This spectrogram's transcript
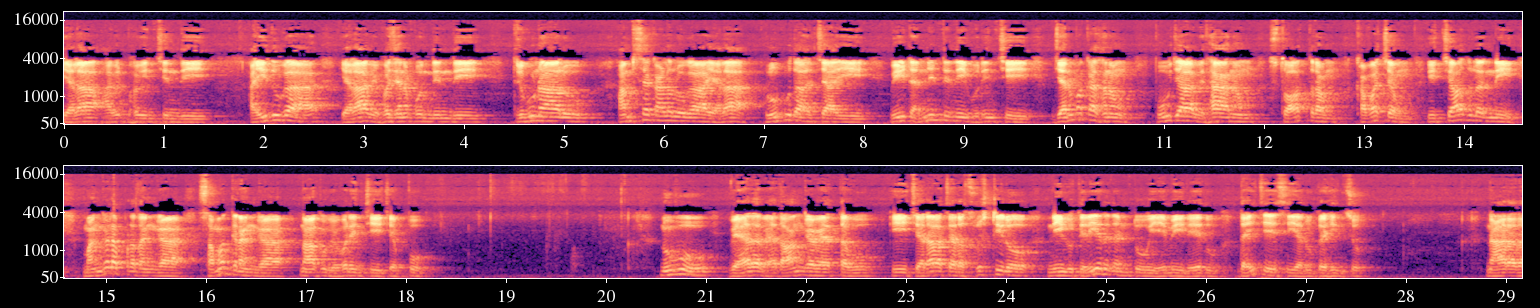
ఎలా ఆవిర్భవించింది? ఐదుగా ఎలా విభజన పొందింది? త్రిగుణాలు అంశకళలుగా ఎలా రూపుదాల్చాయి? వీటన్నింటినీ గురించి జన్మకథనం పూజా విధానం స్తోత్రం కవచం ఇత్యాదులన్నీ మంగళప్రదంగా సమగ్రంగా నాకు వివరించి చెప్పు. నువ్వు వేద వేదాంగవేత్తవు. ఈ చరాచర సృష్టిలో నీకు తెలియనిదంటూ ఏమీ లేదు. దయచేసి అనుగ్రహించు. నారద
